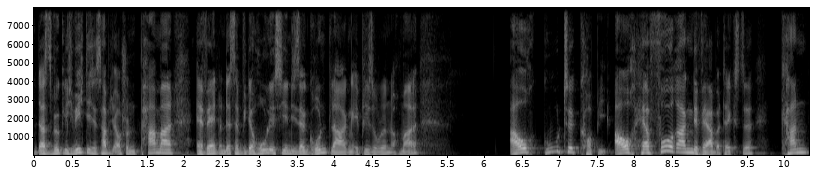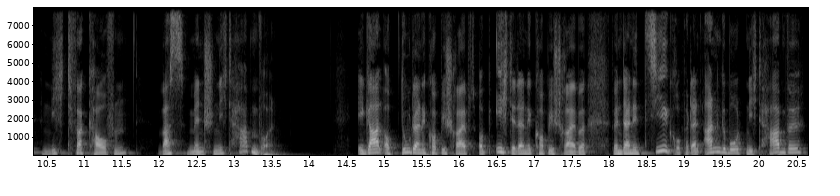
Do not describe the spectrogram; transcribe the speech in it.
Das ist wirklich wichtig, das habe ich auch schon ein paar Mal erwähnt und deshalb wiederhole ich es hier in dieser Grundlagen-Episode nochmal. Auch gute Copy, auch hervorragende Werbetexte kann nicht verkaufen, was Menschen nicht haben wollen. Egal, ob du deine Copy schreibst, ob ich dir deine Copy schreibe, wenn deine Zielgruppe dein Angebot nicht haben will,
